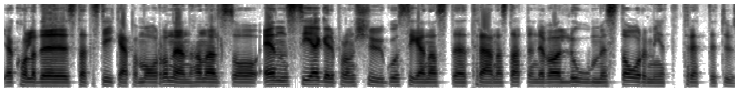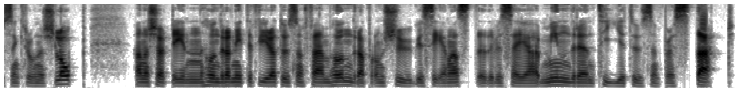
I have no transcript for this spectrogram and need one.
Jag kollade statistik här på morgonen. Han har alltså en seger på de 20 senaste tränarstarten. Det var Lomestorm i ett 30 000 kronors lopp. Han har kört in 194 500 på de 20 senaste, det vill säga mindre än 10 000 per start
